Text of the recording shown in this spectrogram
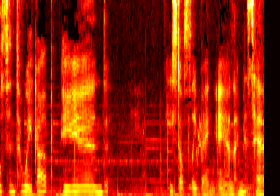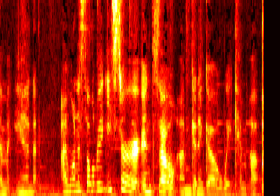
To wake up and he's still sleeping and I miss him and I want to celebrate Easter and so I'm gonna go wake him up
